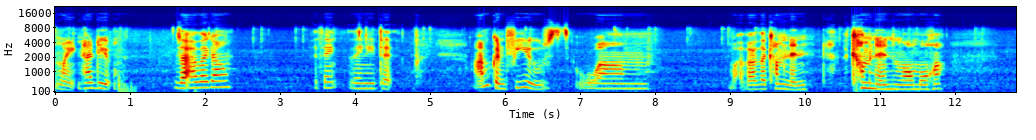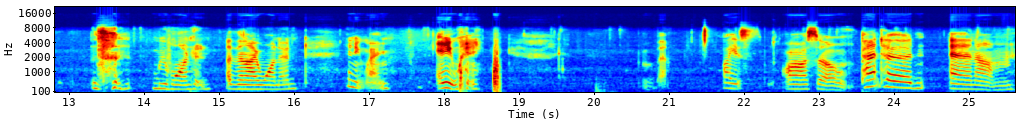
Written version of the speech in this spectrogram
Wait, how do you... Is that how they go? I think they need to... I'm confused. Um... Whatever, they're coming in. They're coming in a little more than we wanted. Than I wanted. Anyway. Anyway. But I also... Parenthood and, um...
